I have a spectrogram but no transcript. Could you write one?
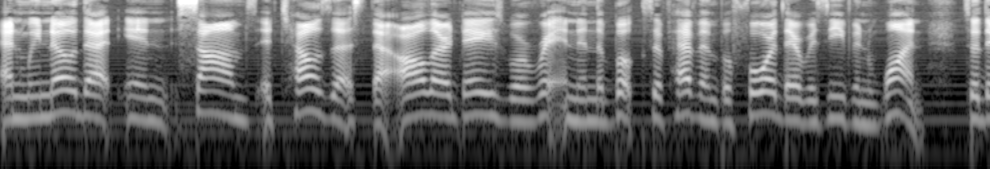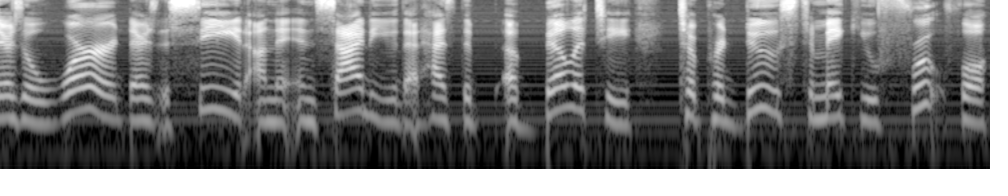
And we know that in Psalms, it tells us that all our days were written in the books of heaven before there was even one. So there's a word, there's a seed on the inside of you that has the ability to produce, to make you fruitful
